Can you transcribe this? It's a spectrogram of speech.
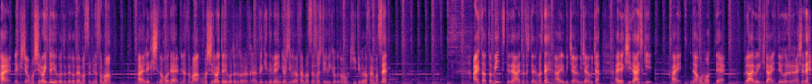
はい、歴史面白いということでございます。皆様。はい、歴史の方で皆様面白いということでございますから、ぜひね、勉強してくださいませ。そして、曲の方も聴いてくださいませ。はい、さとみって言ってね、挨拶しておりますね。はい、海ちゃん、海ちゃん、海ちゃん。はい、歴史大好き。はい、稲穂持ってライブ行きたいということでしてね。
